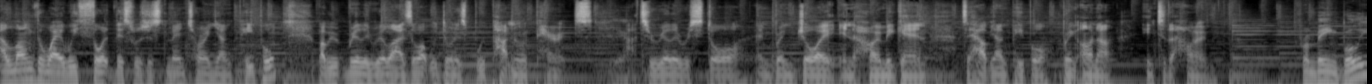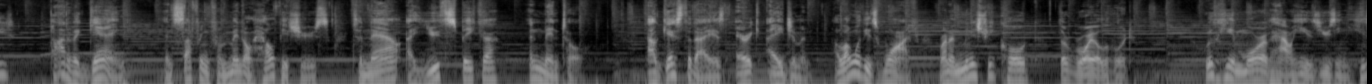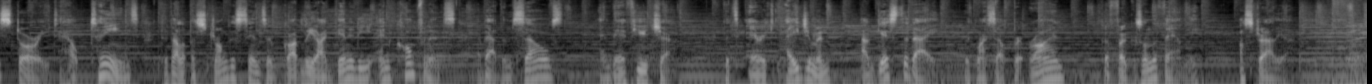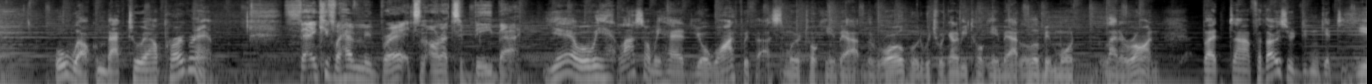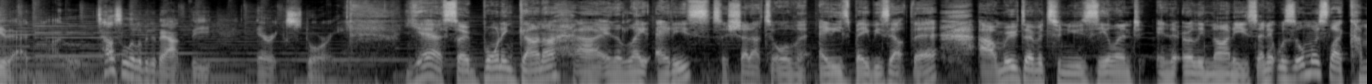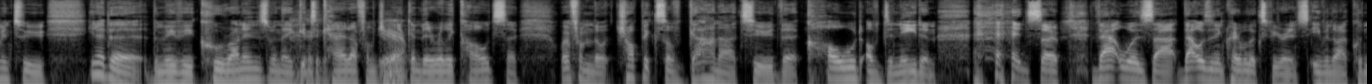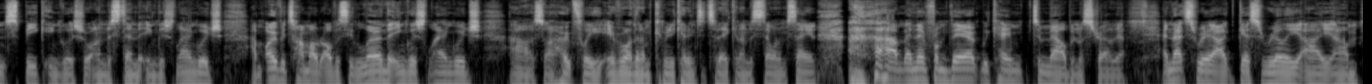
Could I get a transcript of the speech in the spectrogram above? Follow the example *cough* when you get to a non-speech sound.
Along the way, we thought this was just mentoring young people, but we really realized that what we're doing is we partner with parents Yeah. uh, to really restore and bring joy in the home again, to help young people bring honor into the home. From being bullied, part of a gang, and suffering from mental health issues to now a youth speaker and mentor. Our guest today is Eric Agerman, along with his wife, run a ministry called The Royal Hood. We'll hear more of how he is using his story to help teens develop a stronger sense of godly identity and confidence about themselves and their future. That's Eric Agerman, our guest today, with myself, Brett Ryan, for Focus on the Family, Australia. Well, welcome back to our program. Thank you for having me, Brett. It's an honor to be back. Yeah, well, we had, last time we had your wife with us, and we were talking about the Royal Hood, which we're going to be talking about a little bit more later on. But uh, for those who didn't get to hear that, tell us a little bit about the Eric story. Yeah, so born in Ghana uh, in the late 80s. So shout out to all the 80s babies out there. Uh, moved over to New Zealand in the early 90s. And it was almost like coming to, you know, the, the movie Cool Runnings when they get to *laughs* Canada from Jamaica Yeah. and they're really cold. So went from the tropics of Ghana to the cold of Dunedin. *laughs* and so that was, uh, that was an incredible experience, even though I couldn't speak English or understand the English language. Um, over time, I would obviously learn the English language. Uh, so hopefully everyone that I'm communicating to today can understand what I'm saying. *laughs* um, and then from there, we came to Melbourne, Australia. And that's where I guess really I, um,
